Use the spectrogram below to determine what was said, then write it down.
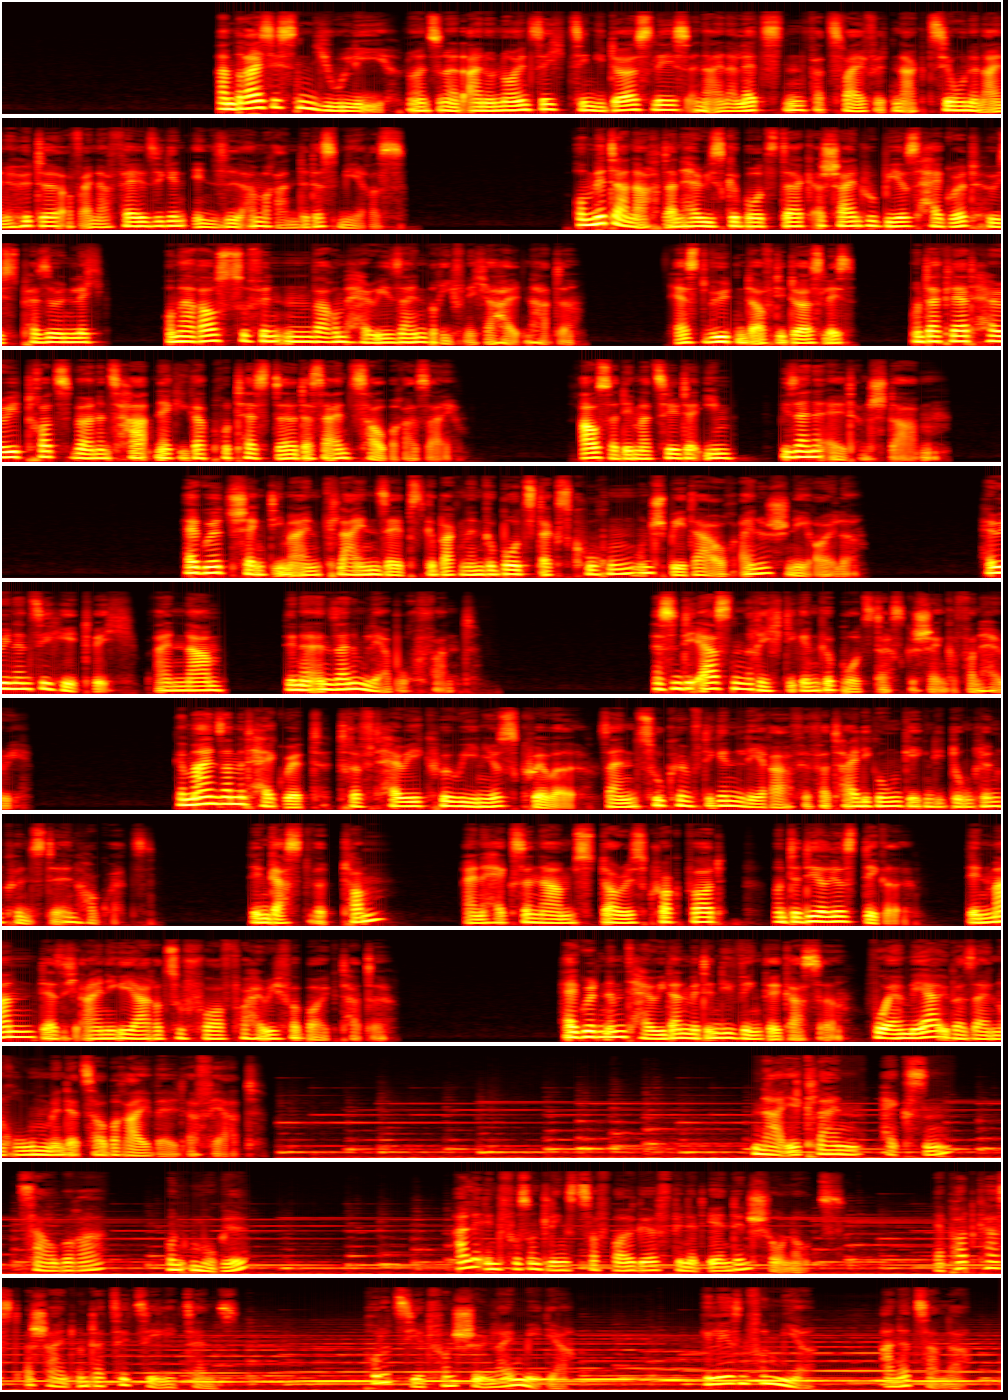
Am 30. Juli 1991 ziehen die Dursleys in einer letzten verzweifelten Aktion in eine Hütte auf einer felsigen Insel am Rande des Meeres. Um Mitternacht an Harrys Geburtstag erscheint Rubius Hagrid höchstpersönlich, um herauszufinden, warum Harry seinen Brief nicht erhalten hatte. Er ist wütend auf die Dursleys und erklärt Harry trotz Vernons hartnäckiger Proteste, dass er ein Zauberer sei. Außerdem erzählt er ihm, wie seine Eltern starben. Hagrid schenkt ihm einen kleinen selbstgebackenen Geburtstagskuchen und später auch eine Schneeeule. Harry nennt sie Hedwig, einen Namen, den er in seinem Lehrbuch fand. Es sind die ersten richtigen Geburtstagsgeschenke von Harry. Gemeinsam mit Hagrid trifft Harry Quirinius Quirrell, seinen zukünftigen Lehrer für Verteidigung gegen die dunklen Künste in Hogwarts. Den Gast wird Tom, eine Hexe namens Doris Crockford und Dedelius Diggle, den Mann, der sich einige Jahre zuvor vor Harry verbeugt hatte. Hagrid nimmt Harry dann mit in die Winkelgasse, wo er mehr über seinen Ruhm in der Zaubereiwelt erfährt. Na, ihr kleinen Hexen, Zauberer und Muggel? Alle Infos und Links zur Folge findet ihr in den Show Notes. Der Podcast erscheint unter CC-Lizenz. Produziert von Schönlein Media. Gelesen von mir, Anne Zander.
